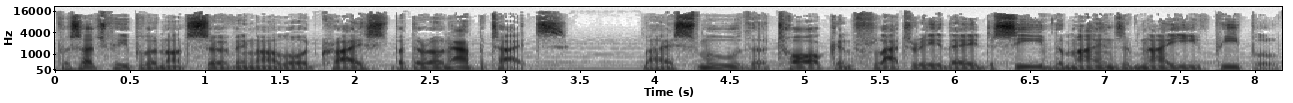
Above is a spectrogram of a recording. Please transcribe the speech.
for such people are not serving our Lord Christ, but their own appetites. By smooth talk and flattery, they deceive the minds of naive people.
